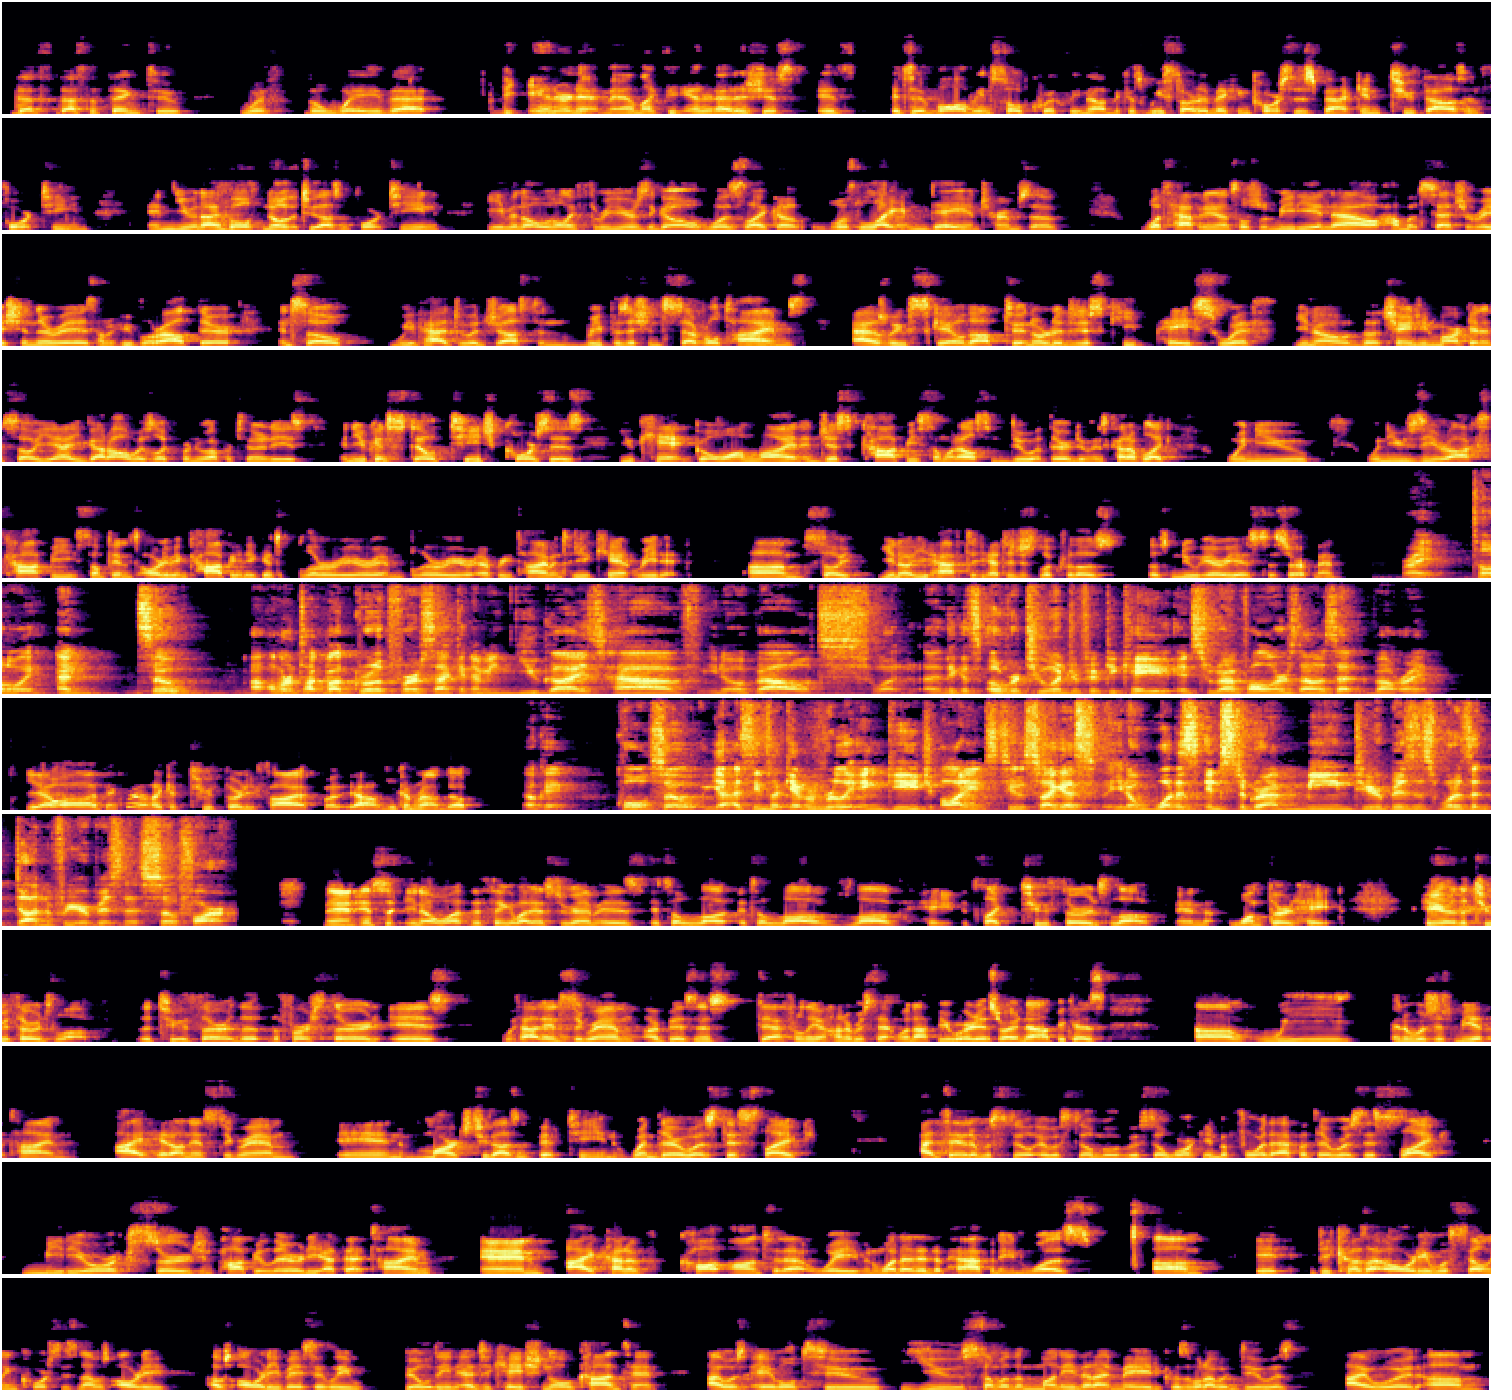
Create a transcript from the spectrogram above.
that's that's the thing too with the way that the internet, man, like the internet is just it's it's evolving so quickly now because we started making courses back in 2014, and you and I both know that 2014, even though it was only three years ago, was like a was light and day in terms of what's happening on social media now, how much saturation there is, how many people are out there, and so we've had to adjust and reposition several times as we've scaled up to in order to just keep pace with you know the changing market. And so yeah you got to always look for new opportunities and you can still teach courses. You can't go online and just copy someone else and do what they're doing. It's kind of like when you when you xerox copy something that's already been copied it gets blurrier and blurrier every time until you can't read it um, so you know you have to you have to just look for those those new areas to serve man right totally and so I want to talk about growth for a second. I mean, you guys have, you know, about what I think it's over 250k Instagram followers now. Is that about right? Yeah, well, I think we're at like a 235, but yeah, we can round up. Okay, cool. So yeah, it seems like you have a really engaged audience too. So I guess you know, what does Instagram mean to your business? What has it done for your business so far? Man, Insta- you know what? The thing about Instagram is it's a love, it's a love, love, hate. It's like two thirds love and one third hate. Here are the two thirds love. The two third, the, the first third is without Instagram, our business definitely 100% would not be where it is right now because uh, we, and it was just me at the time, I hit on Instagram in March 2015 when there was this like, I'd say that it was still, it was still, it was still working before that, but there was this like meteoric surge in popularity at that time. And I kind of caught onto that wave. And what ended up happening was um, it because I already was selling courses and I was already I was already basically building educational content. I was able to use some of the money that I made because what I would do is I would um,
